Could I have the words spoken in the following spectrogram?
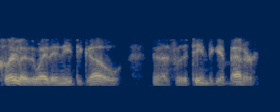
clearly the way they need to go uh, for the team to get better.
